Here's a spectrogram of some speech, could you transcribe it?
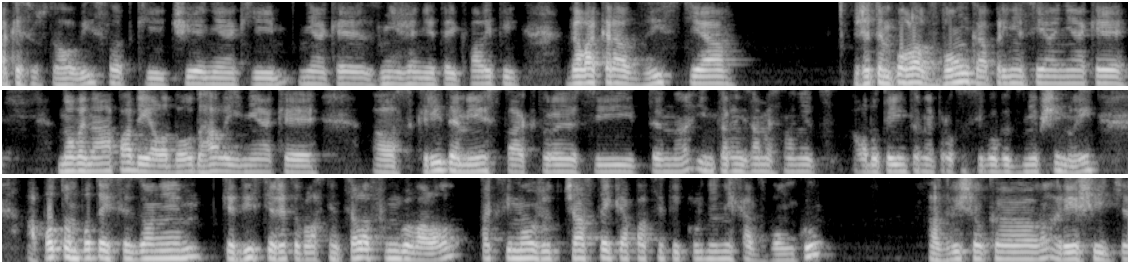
aké sú z toho výsledky, či je nejaký, nejaké zníženie tej kvality. Veľakrát zistia, že ten pohľad zvonka prinesie aj nejaké nové nápady alebo odhalí nejaké skryté miesta, ktoré si ten interný zamestnanec alebo tie interné procesy vôbec nevšimli. A potom po tej sezóne, keď zistia, že to vlastne celé fungovalo, tak si môžu časť tej kapacity kľudne nechať zvonku a zvyšok e, riešiť e,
